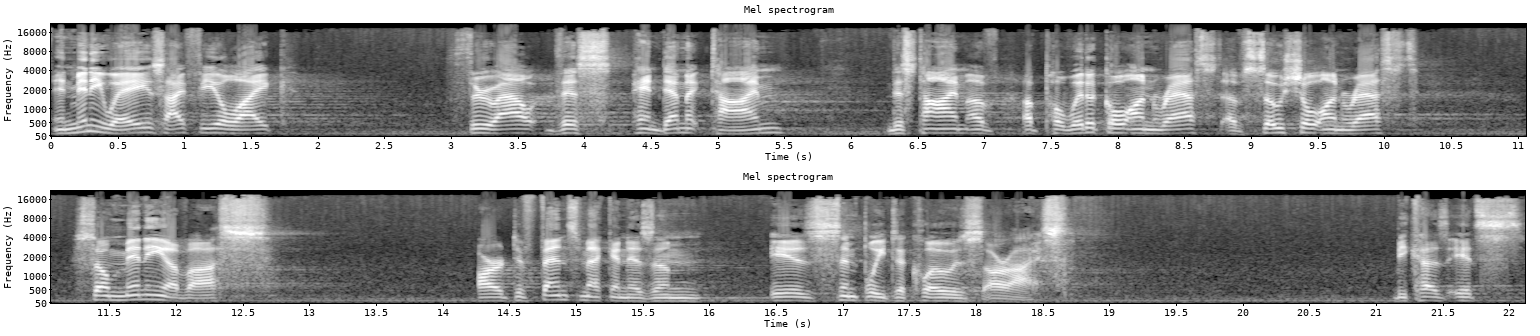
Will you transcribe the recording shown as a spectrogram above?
In many ways, I feel like throughout this pandemic time, this time of, of political unrest, of social unrest, so many of us, our defense mechanism is simply to close our eyes because it's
